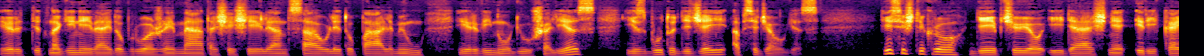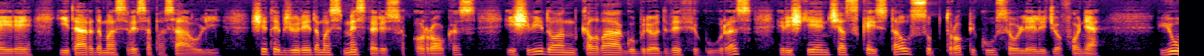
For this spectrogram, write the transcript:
ir titnaginiai veido bruožai meta šešėlį ant saulėtų palmių ir vynogių šalies, jis būtų didžiai apsidžiaugęs – Jis iš tikro dėpčiojo į dešinę ir į kairę, įtardamas visą pasaulį. Šitaip žiūrėdamas misteris Rokas išvydo ant kalvagubrio dvi figūras, ryškėjančias skaistaus subtropikų saulėlydžio fone. Jų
